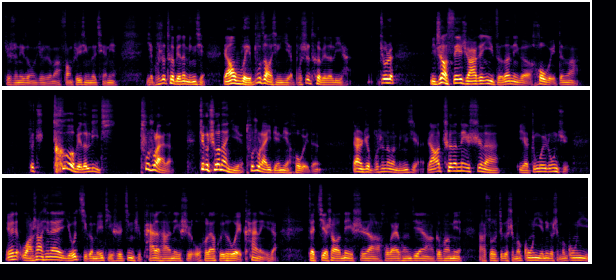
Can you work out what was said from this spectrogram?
就是那种就是什么纺锤型的前脸，也不是特别的明显。然后尾部造型也不是特别的厉害，就是你知道 CHR 跟奕泽的那个后尾灯啊，就特别的立体凸出来的。这个车呢也凸出来一点点后尾灯，但是就不是那么明显。然后车的内饰呢也中规中矩。因为网上现在有几个媒体是进去拍了它的内饰，我后来回头我也看了一下，在介绍内饰啊、后排空间啊各方面啊，说这个什么工艺那个什么工艺，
